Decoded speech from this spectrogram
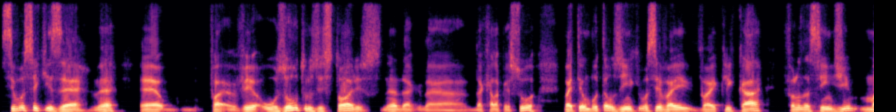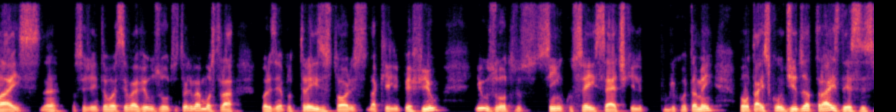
se você quiser né, é, ver os outros stories né, da, da, daquela pessoa, vai ter um botãozinho que você vai, vai clicar falando assim de mais, né? Ou seja, então você vai ver os outros. Então ele vai mostrar, por exemplo, três stories daquele perfil e os outros cinco, seis, sete que ele publicou também vão estar escondidos atrás desses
